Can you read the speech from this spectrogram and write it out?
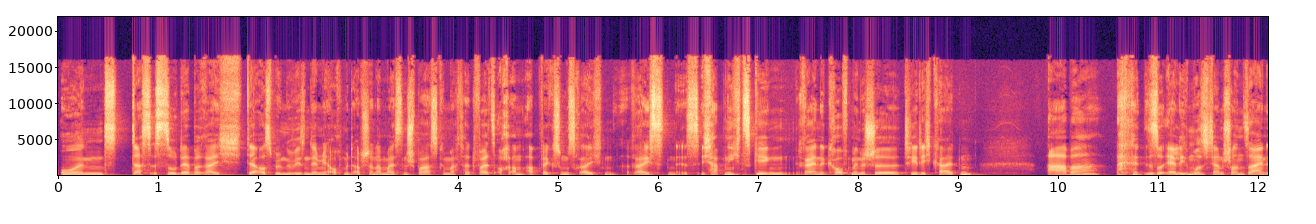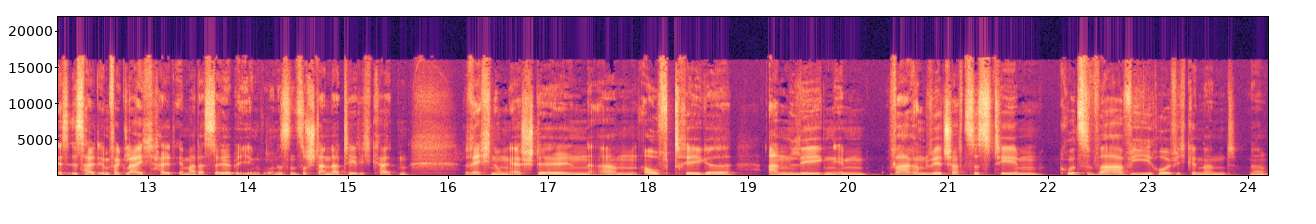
Und das ist so der Bereich der Ausbildung gewesen, der mir auch mit Abstand am meisten Spaß gemacht hat, weil es auch am abwechslungsreichsten ist. Ich habe nichts gegen reine kaufmännische Tätigkeiten, aber so ehrlich muss ich dann schon sein, es ist halt im Vergleich halt immer dasselbe irgendwo. Und es sind so Standardtätigkeiten. Rechnungen erstellen, ähm, Aufträge anlegen im Warenwirtschaftssystem, kurz WAVI häufig genannt. Ne?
